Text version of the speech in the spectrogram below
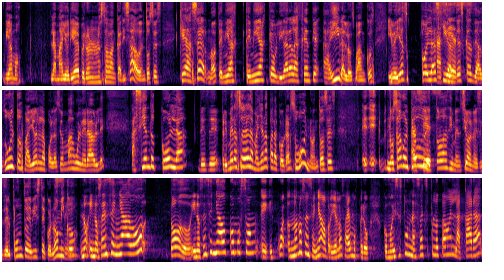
digamos, la mayoría de peruanos no está bancarizado. Entonces, ¿qué hacer, no? Tenías, tenías que obligar a la gente a ir a los bancos y veías colas Así gigantescas es. de adultos mayores, la población más vulnerable, haciendo cola desde primeras horas de la mañana para cobrar su bono. Entonces, eh, eh, nos ha golpeado de todas dimensiones, desde el punto de vista económico, Sí. No, y nos ha enseñado todo. Y nos ha enseñado cómo son, eh, no nos ha enseñado, porque ya lo sabemos, pero como dices tú, nos ha explotado en la cara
